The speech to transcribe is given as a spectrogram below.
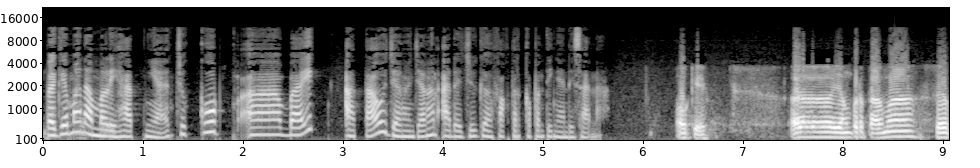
Bagaimana melihatnya? Cukup uh, baik atau jangan-jangan ada juga faktor kepentingan di sana? Oke. Okay. Uh, eh, yang pertama, saya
